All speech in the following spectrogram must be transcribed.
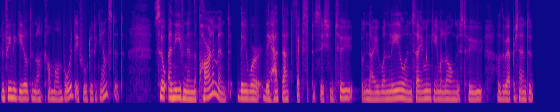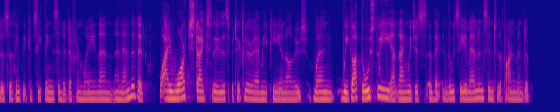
and Fine Gael did not come on board. They voted against it. So, and even in the Parliament, they were they had that fixed position too. Now, when Leo and Simon came along as two of the representatives, I think they could see things in a different way than and ended it. I watched actually this particular MEP and others when we got those three languages, uh, the, those three amendments into the Parliament of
